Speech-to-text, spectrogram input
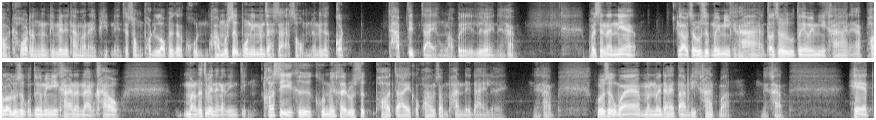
ขอโทษทั้งที่ไม่ได้ทำอะไรผิดเนี่ยจะส่งผลลบให้กับคุณ ความรู้สึกพวกนี้มันจะสะสมนะมันจะกดทับจิตใจของเราไปเรื่อยๆนะครับ เพราะฉะนั้นเนี่ย เราจะรู้สึกไม่มีค่าเราจะรู้สึกตัวเองไม่มีค่านะครับ พอเรารู้สึกว่าตัวเองไม่มีค่านานๆเข้า มันก็จะเป็นอย่างนั้นจริง ๆ ข้อสี่คือคุณไม่เคยรู้สึกพอใจกับความสัมพันธ์ใด ๆ เลยนะครับ คุณรู้สึกว่ามันไม่ได้ตามที่คาดหวังนะครับ เหตุ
